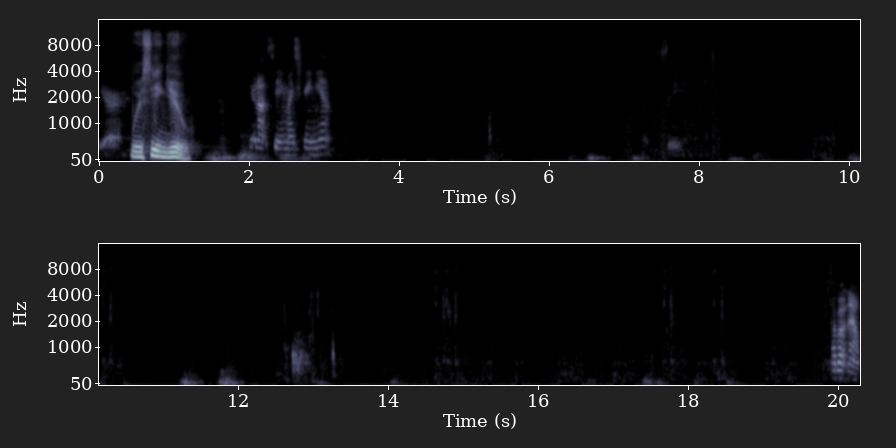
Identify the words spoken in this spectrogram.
here? We're seeing you. You're not seeing my screen yet? Let's see. How about now?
